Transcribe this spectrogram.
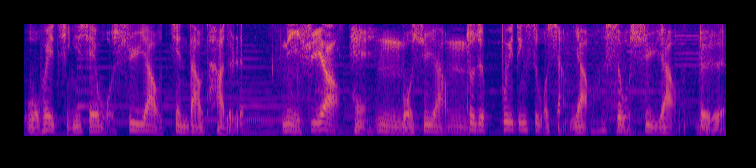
我会请一些我需要见到他的人，你需要，嘿，嗯。我需要，嗯。就是不一定是我想要，是我需要，对对对，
